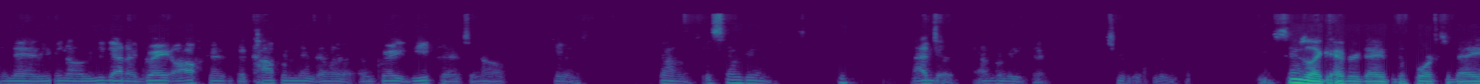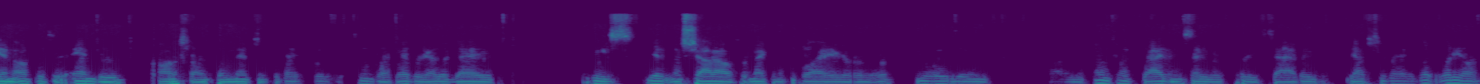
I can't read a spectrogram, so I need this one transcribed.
And then, you know, you got a great offense to complement a, a great defense, you know. Yeah. So it's gonna be I just I believe that. Truly believe that. It seems like every day before today, and obviously Andrew Armstrong been mentioned today, but it seems like every other day he's getting a shout out for making a play or, or leading. Um, sometimes Guiton said he was pretty savvy yesterday. What, what do y'all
